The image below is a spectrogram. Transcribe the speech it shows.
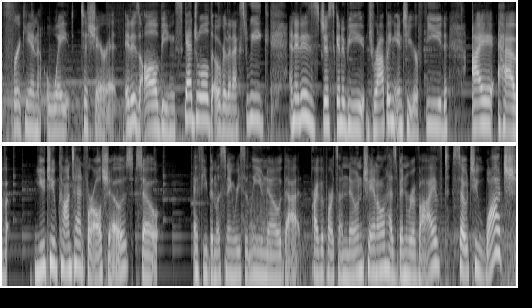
freaking wait to share it. It is all being scheduled over the next week, and it is just going to be dropping into your feed. I have YouTube content for all shows. So if you've been listening recently, you know that Private Parts Unknown channel has been revived. So to watch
